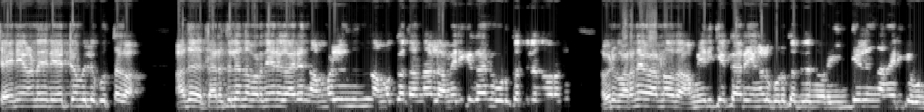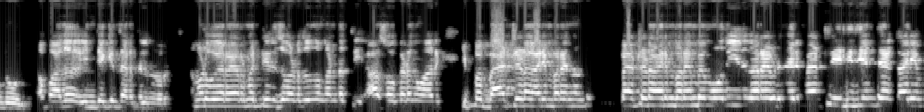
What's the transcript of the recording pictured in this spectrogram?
ചൈനയാണ് ഇതിന്റെ ഏറ്റവും വലിയ കുത്തക. അത് തരത്തില്ലെന്ന് പറഞ്ഞതിന് കാര്യം നമ്മളിൽ നിന്ന് നമുക്ക് തന്നാൽ അമേരിക്കക്കാരന് കൊടുക്കത്തില്ലെന്ന് പറഞ്ഞു. അവർ പറഞ്ഞ കാരണം അത് അമേരിക്കക്കാർ ഞങ്ങൾ കൊടുക്കത്തില്ലെന്ന് പറയും ഇന്ത്യയിൽ നിന്ന് അമേരിക്ക കൊണ്ടുപോകും അപ്പൊ അത് ഇന്ത്യയ്ക്ക് തരത്തില്ലെന്ന് പറയും നമ്മൾ വേറെ എയർ മെറ്റീരിയൽസ് പടത്തുനിന്ന് കണ്ടെത്തി. ആ സോക്കടങ്ങ് മാറി. ഇപ്പൊ ബാറ്ററിയുടെ കാര്യം പറയുന്നുണ്ട്. ബാറ്ററിയുടെ കാര്യം പറയുമ്പോൾ മോദി ഇത് വേറെ എവിടുന്നേലും ബാറ്ററി ഡിജിയന്റെ കാര്യം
